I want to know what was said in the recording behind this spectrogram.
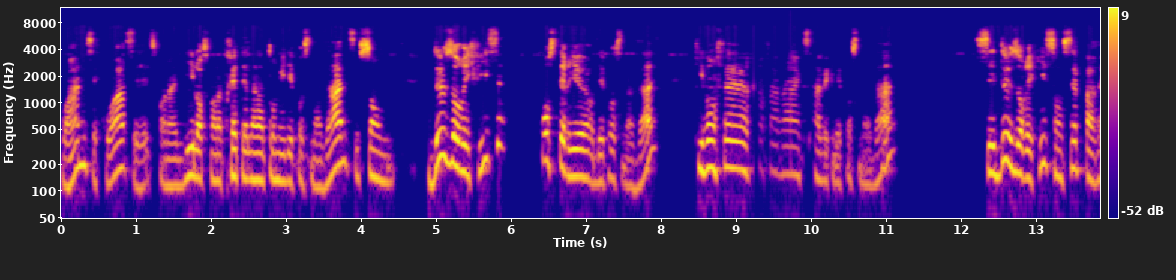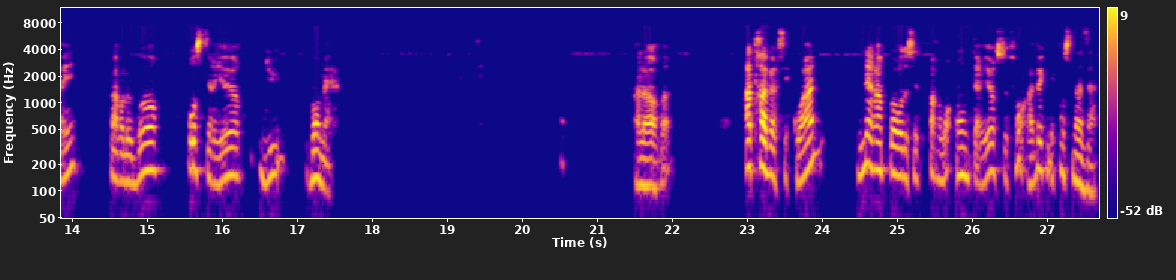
coin, c'est quoi? C'est ce qu'on a dit lorsqu'on a traité l'anatomie des fosses nasales. Ce sont deux orifices postérieurs des fosses nasales qui vont faire le pharynx avec les fosses nasales. Ces deux orifices sont séparés par le bord postérieur du vomère. Alors, à travers ces coins, les rapports de cette paroi antérieure se font avec les fosses nasales.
